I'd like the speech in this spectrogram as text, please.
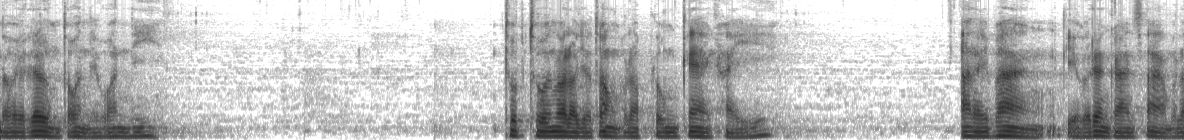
โดยเริ่มต้นในวันนี้ ทบทวนว่าเราจะต้องปรับปรุงแก้ไข อะไรบ้างเกี่ยวกับเรื่องการสร้างบาร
